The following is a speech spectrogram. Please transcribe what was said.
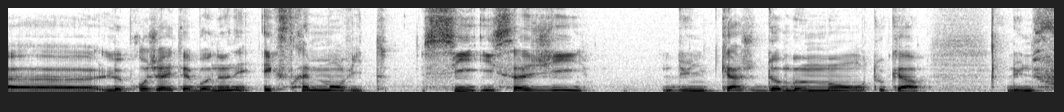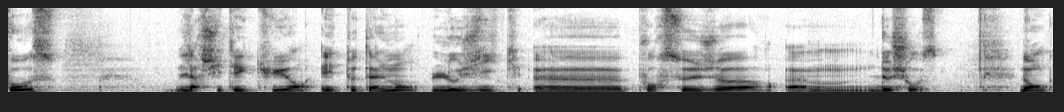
euh, le projet été abandonné extrêmement vite. S'il il s'agit d'une cache moment, en tout cas d'une fosse, l'architecture est totalement logique pour ce genre de choses. Donc,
